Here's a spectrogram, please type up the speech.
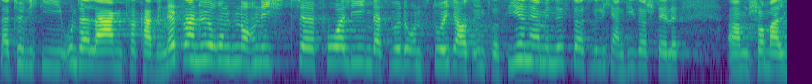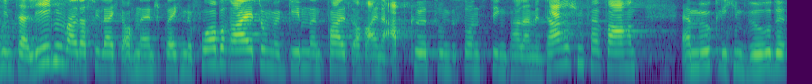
natürlich die Unterlagen zur Kabinettsanhörung noch nicht äh, vorliegen. Das würde uns durchaus interessieren, Herr Minister. Das will ich an dieser Stelle ähm, schon einmal hinterlegen, weil das vielleicht auch eine entsprechende Vorbereitung, gegebenenfalls auch eine Abkürzung des sonstigen parlamentarischen Verfahrens ermöglichen würde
